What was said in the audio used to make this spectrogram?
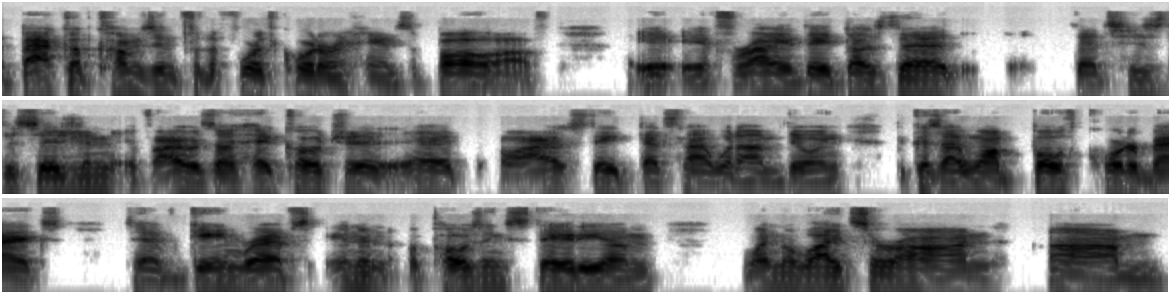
The backup comes in for the fourth quarter and hands the ball off. If Ryan Day does that, that's his decision. If I was a head coach at, Ohio State, that's not what I'm doing because I want both quarterbacks to have game reps in an opposing stadium when the lights are on. Um,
